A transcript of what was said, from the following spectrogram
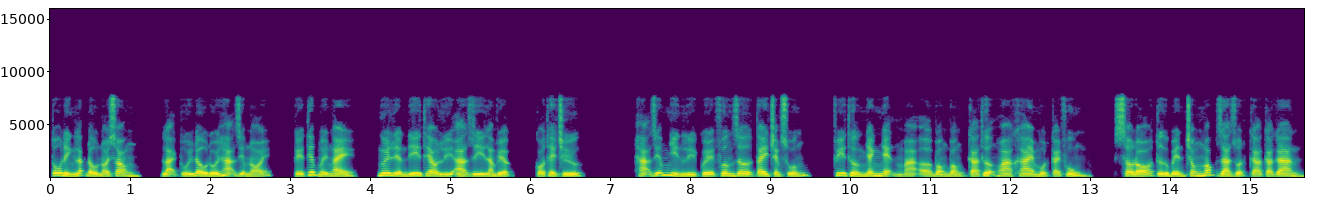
Tô Đình lắc đầu nói xong, lại cúi đầu đối hạ diễm nói, kế tiếp mấy ngày, ngươi liền đi theo Lý A Di làm việc, có thể chứ. Hạ diễm nhìn Lý Quế Phương giơ tay chém xuống, phi thường nhanh nhẹn mà ở bong bóng cá thượng hoa khai một cái phùng, sau đó từ bên trong móc ra ruột cá cá gan,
